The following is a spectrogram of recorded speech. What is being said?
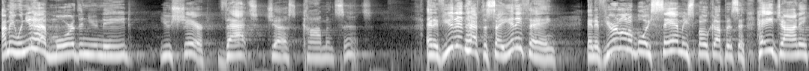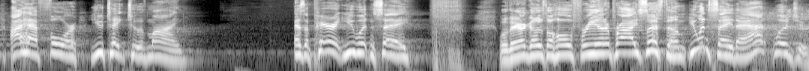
I mean, when you have more than you need, you share. That's just common sense. And if you didn't have to say anything, and if your little boy Sammy spoke up and said, Hey, Johnny, I have four, you take two of mine. As a parent, you wouldn't say, Well, there goes the whole free enterprise system. You wouldn't say that, would you?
